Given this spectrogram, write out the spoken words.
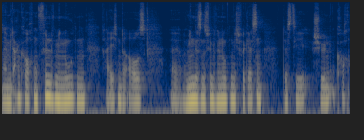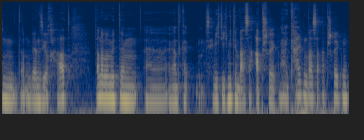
äh, mit ankochen. Fünf Minuten reichen da aus, äh, aber mindestens fünf Minuten nicht vergessen, dass die schön kochen. Dann werden sie auch hart. Dann aber mit dem, äh, ganz sehr wichtig, mit dem Wasser abschrecken. In kaltem Wasser abschrecken.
